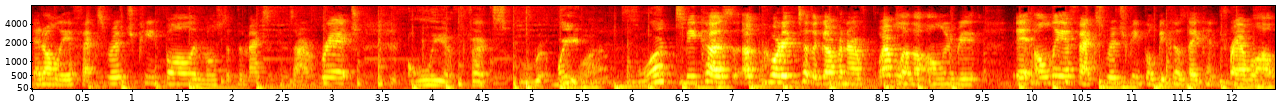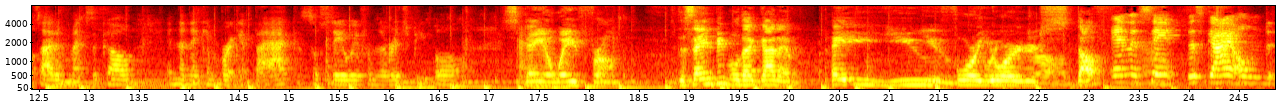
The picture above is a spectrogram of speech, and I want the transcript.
It only affects rich people, and most of the Mexicans aren't rich. It only affects. Ri- Wait, What? what? Because according to the governor of Puebla, the only re- it only affects rich people because they can travel outside of Mexico and then they can bring it back. So stay away from the rich people. Stay away from the same people that gotta pay you, You for, for your, your stuff. And the same this guy owned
